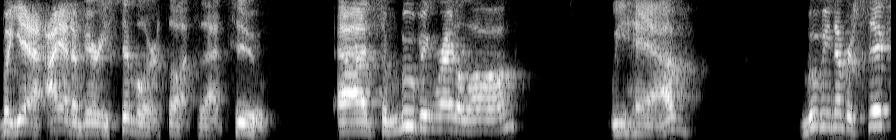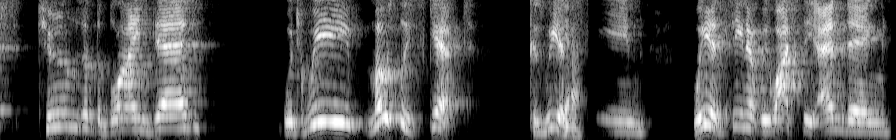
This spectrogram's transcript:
but yeah, I had a very similar thought to that too. Uh, so moving right along, we have movie number six, Tombs of the Blind Dead, which we mostly skipped because we had Yeah. seen we had seen it. We watched the ending,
